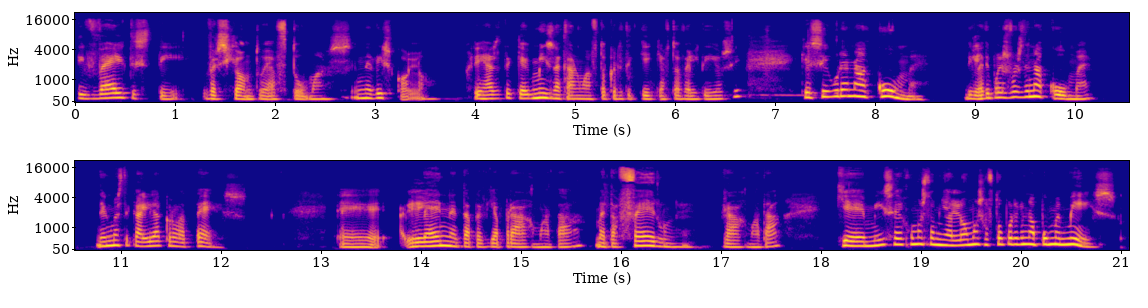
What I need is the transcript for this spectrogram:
τη βέλτιστη βερσιόν του εαυτού μας. Είναι δύσκολο. Χρειάζεται και εμείς να κάνουμε αυτοκριτική και αυτοβελτίωση και σίγουρα να ακούμε. Δηλαδή πολλές φορές δεν ακούμε, δεν είμαστε καλοί ακροατές ε, λένε τα παιδιά πράγματα, μεταφέρουν πράγματα και εμείς έχουμε στο μυαλό μας αυτό που πρέπει να πούμε εμείς.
